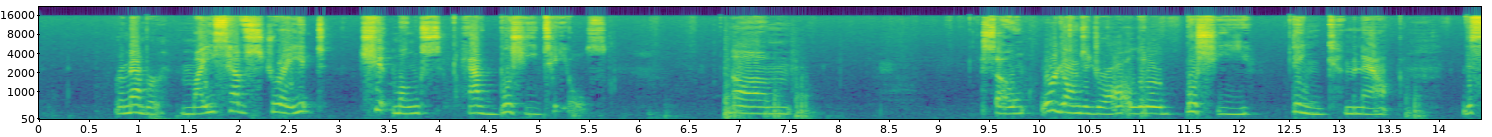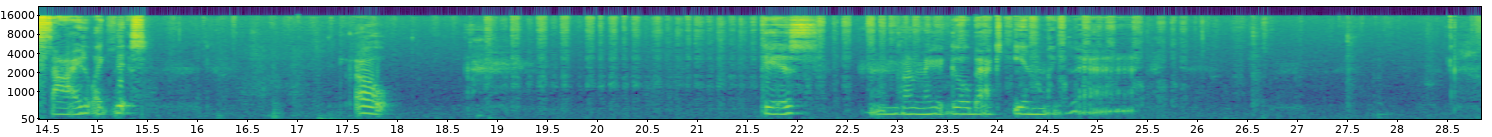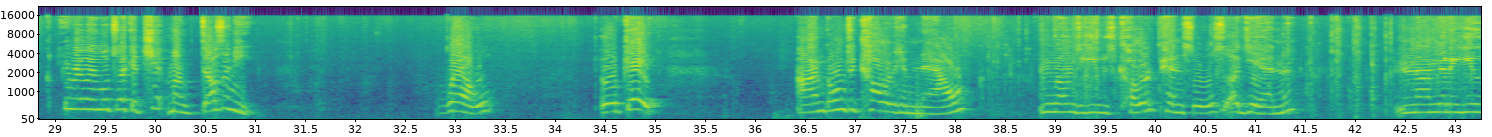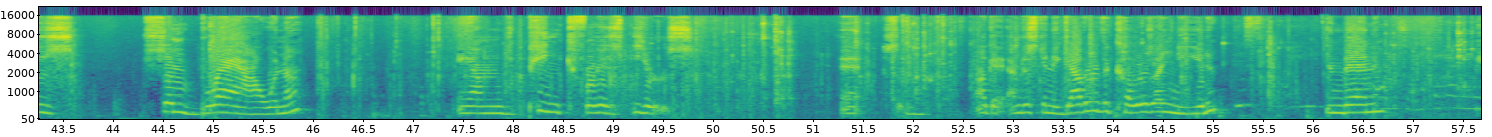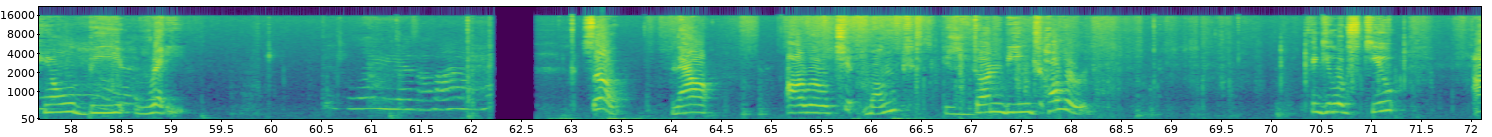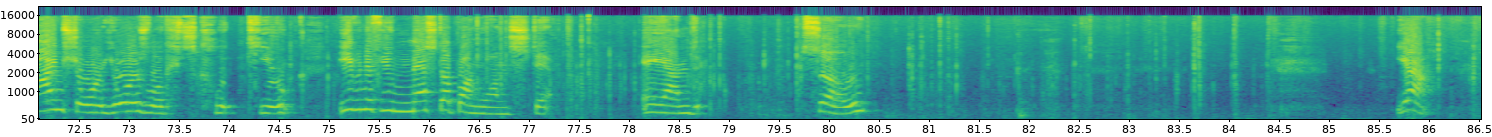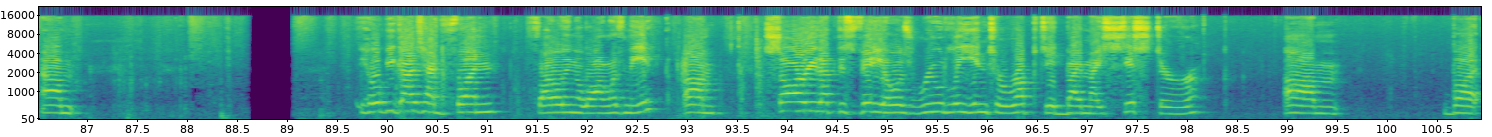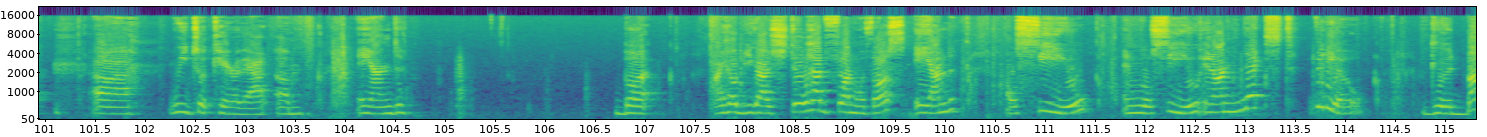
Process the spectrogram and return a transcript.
Remember, mice have straight, chipmunks have bushy tails. Um, so we're going to draw a little bushy thing coming out this side like this. Oh. This. I'm going to make it go back in like that. He really looks like a chipmunk, doesn't he? Well, okay. I'm going to color him now. I'm going to use colored pencils again. And I'm going to use some brown and pink for his ears. Eh, so, okay, I'm just going to gather the colors I need. And then he'll be ready. So, now our little chipmunk is done being colored. I think he looks cute? I'm sure yours looks cute, even if you messed up on one step. And so, yeah, um, I hope you guys had fun following along with me. Um, sorry that this video was rudely interrupted by my sister. Um, but, uh, we took care of that. Um, and but I hope you guys still had fun with us, and I'll see you, and we'll see you in our next video. Goodbye.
